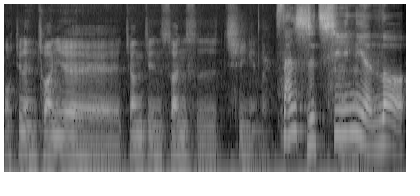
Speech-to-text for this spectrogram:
哦，今年创业将近三十七年了，三十七年了，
